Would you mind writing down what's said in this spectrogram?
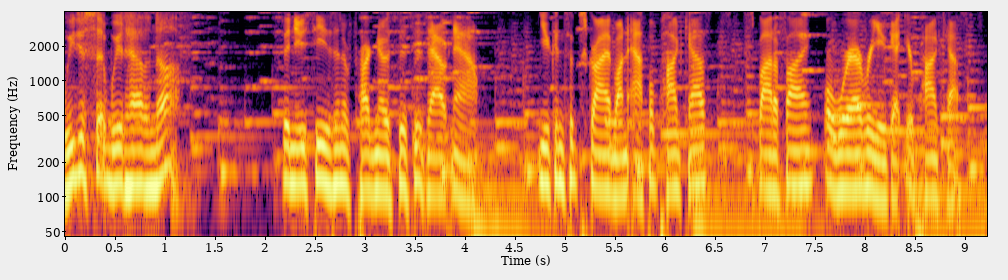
we just said we'd had enough. The new season of Prognosis is out now. You can subscribe on Apple Podcasts, Spotify, or wherever you get your podcasts.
